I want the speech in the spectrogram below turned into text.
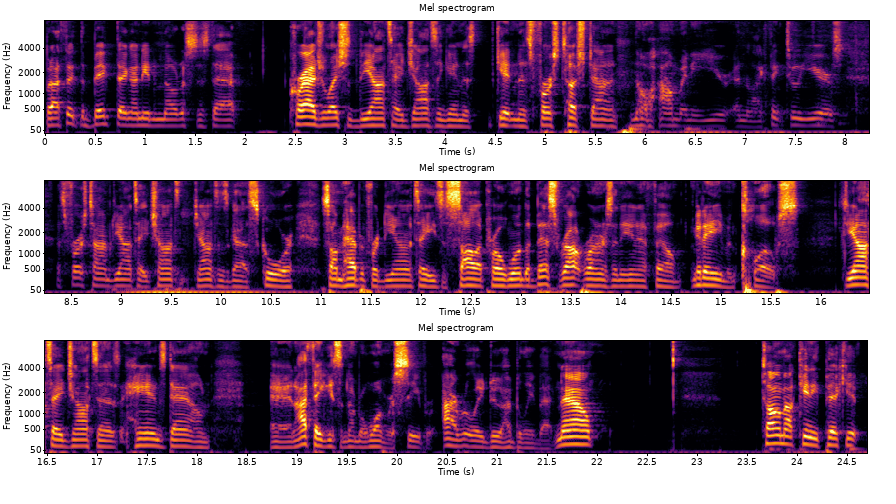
But I think the big thing I need to notice is that congratulations to Diontae Johnson getting his getting his first touchdown in no how many years and I think two years. That's the first time Diontae Johnson, Johnson's got a score. So I'm happy for Diontae. He's a solid pro, one of the best route runners in the NFL. It ain't even close. Diontae Johnson is hands down, and I think he's the number one receiver. I really do. I believe that. Now, talking about Kenny Pickett,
